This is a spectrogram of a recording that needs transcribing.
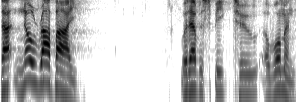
that no rabbi would ever speak to a woman.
